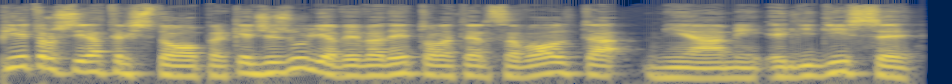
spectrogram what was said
Pietro si rattristò perché Gesù gli aveva detto la terza volta, mi ami, e gli disse,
